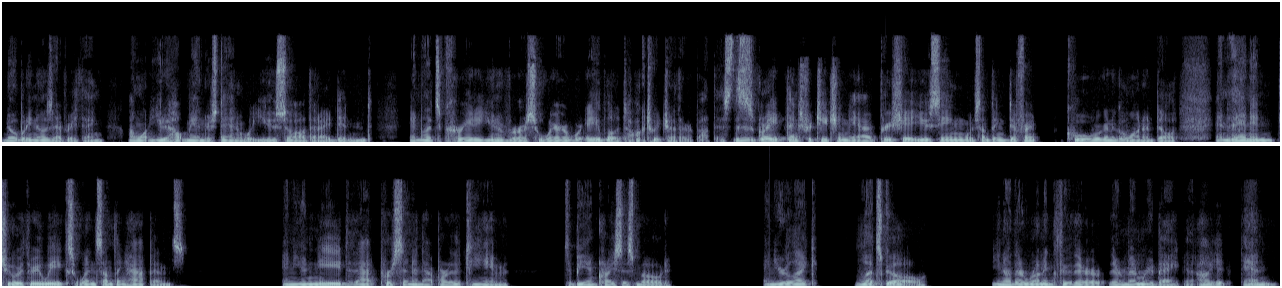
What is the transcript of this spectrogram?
nobody knows everything. I want you to help me understand what you saw that I didn't, and let's create a universe where we're able to talk to each other about this. This is great. Thanks for teaching me. I appreciate you seeing something different cool, we're going to go on and build. And then in two or three weeks, when something happens and you need that person in that part of the team to be in crisis mode, and you're like, let's go. You know, they're running through their their memory bank. Oh, yeah, Dan,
